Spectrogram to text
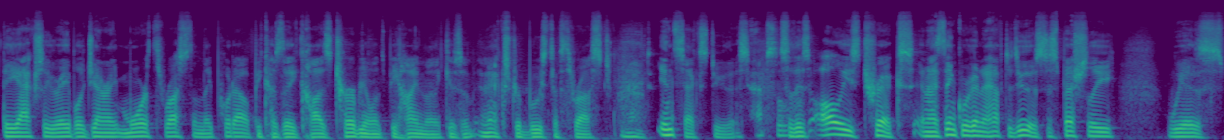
they actually are able to generate more thrust than they put out because they cause turbulence behind them that gives them an extra boost of thrust right. insects do this Absolutely. so there's all these tricks and i think we're going to have to do this especially with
